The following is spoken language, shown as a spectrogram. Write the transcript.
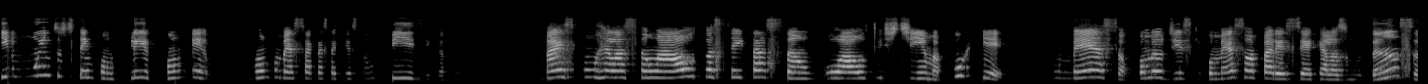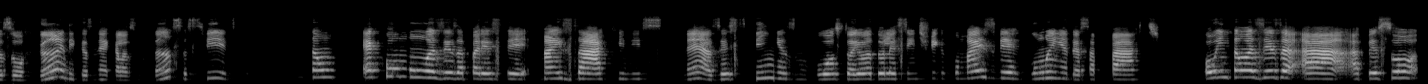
que muitos têm conflito, vão, vão começar com essa questão física mesmo, mas com relação à autoaceitação ou autoestima. Por quê? Começam, como eu disse, que começam a aparecer aquelas mudanças orgânicas, né, aquelas mudanças físicas. Então, é comum às vezes aparecer mais acnes, né, as espinhas no rosto, aí o adolescente fica com mais vergonha dessa parte. Ou então, às vezes, a, a pessoa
